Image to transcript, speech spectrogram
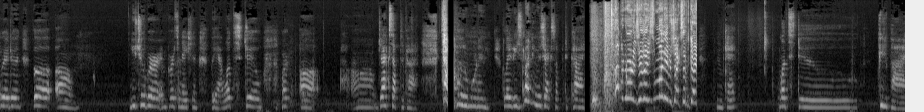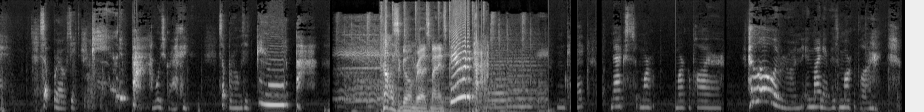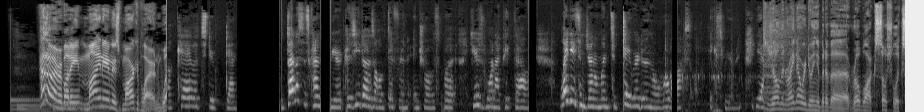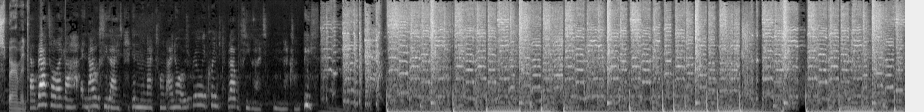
We're doing the um YouTuber impersonation, but yeah, let's do uh um Jacksepticeye. Top of the morning, ladies. My name is Jacksepticeye. Top of the morning, ladies. My name is Jacksepticeye. Okay, let's do PewDiePie. Sup, bros? It's PewDiePie. Voice cracking. Sup, bros? It's PewDiePie. How's it going, bros? My name's PewDiePie. Okay. Next, Mark Markiplier. Hello, everyone, and my name is Markiplier. Hello, everybody. My name is Markiplier, and wel- Okay, let's do Denis. Denis is kind of weird because he does all different intros, but here's one I picked out. Ladies and gentlemen, today we're doing a Roblox experiment. Yeah, Ladies and gentlemen, right now we're doing a bit of a Roblox social experiment. that's all I got, and I will see you guys in the next one. I know it was really cringe, but I will see you guys in the next one. Peace.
